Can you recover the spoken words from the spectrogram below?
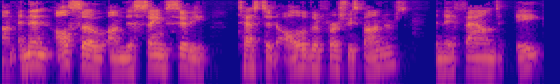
Um, and then also, um, this same city tested all of their first responders, and they found eight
